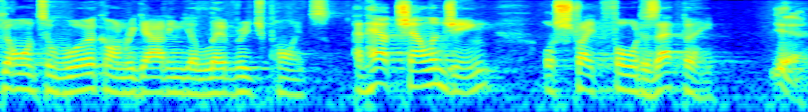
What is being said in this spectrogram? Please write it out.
gone to work on regarding your leverage points and how challenging or straightforward has that been? Yeah.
